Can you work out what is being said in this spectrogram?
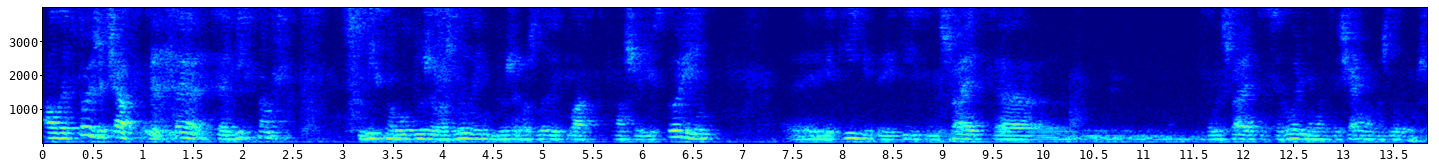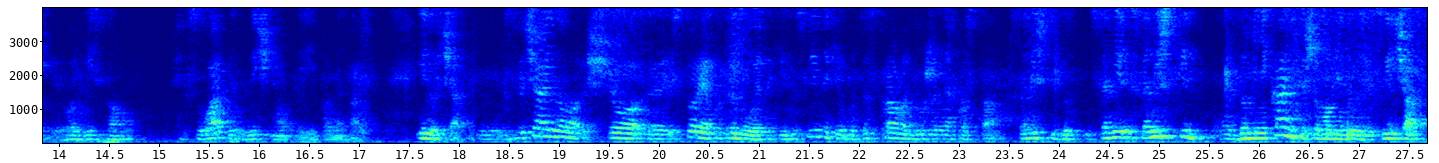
але в той же час це, це дійсно, дійсно був дуже важливий, дуже важливий пласт нашої історії, е, який, який залишається, залишається сьогодні надзвичайно важливим, щоб його дійсно фіксувати, увічнювати і пам'ятати. І вивчати. Звичайно, що е, історія потребує таких дослідників, бо це справа дуже непроста. Самі ж ті самі, самі ж ці домініканці, шановні друзі, свій час.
